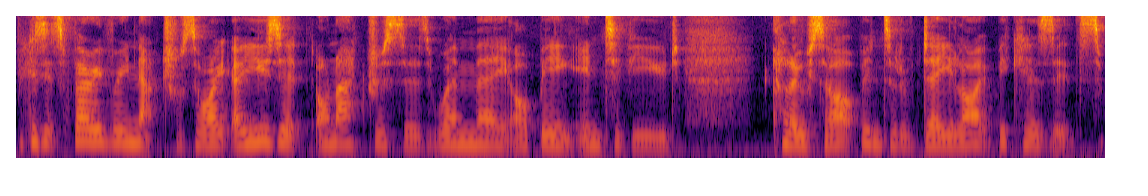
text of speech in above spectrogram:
because it's very very natural so I, I use it on actresses when they are being interviewed close up in sort of daylight because it's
